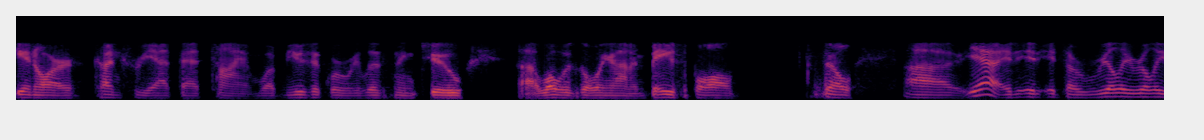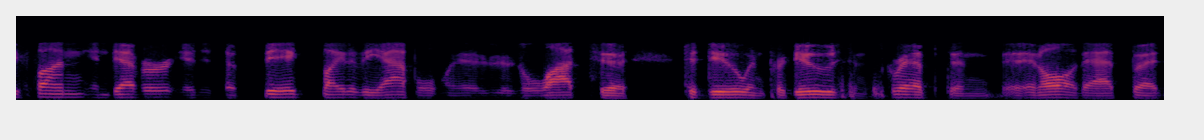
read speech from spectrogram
in our country at that time? What music were we listening to? Uh, what was going on in baseball? So uh, yeah, it, it, it's a really, really fun endeavor. It, it's a big bite of the apple. There's a lot to to do and produce and script and and all of that, but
